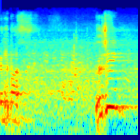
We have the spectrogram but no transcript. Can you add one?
参ります。無人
